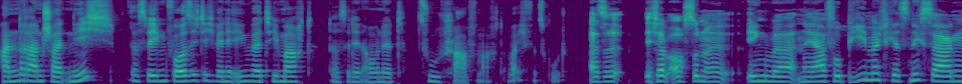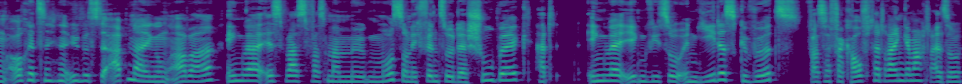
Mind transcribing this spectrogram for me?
Andere anscheinend nicht. Deswegen vorsichtig, wenn ihr Ingwer-Tee macht, dass ihr den auch nicht zu scharf macht. Aber ich finde es gut. Also, ich habe auch so eine Ingwer, naja, Phobie möchte ich jetzt nicht sagen, auch jetzt nicht eine übelste Abneigung, aber Ingwer ist was, was man mögen muss. Und ich finde so, der Schubeck hat Ingwer irgendwie so in jedes Gewürz, was er verkauft hat, reingemacht. Also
